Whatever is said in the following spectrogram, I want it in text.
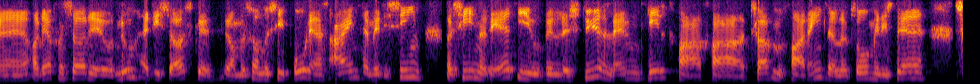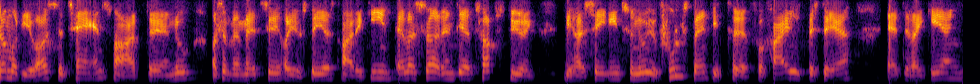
Øh, og derfor så er det jo nu, at de så også skal, om man så må sige, bruge deres egen medicin og sige, når det er, at de jo vil styre landet helt fra, fra toppen, fra et enkelt eller to ministerier, så må de jo også tage ansvaret øh, nu, og så være med til at justere strategien. Ellers så er den der topstyring, vi har set indtil nu, jo fuldstændigt øh, forfejlet, hvis det er, at regeringen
